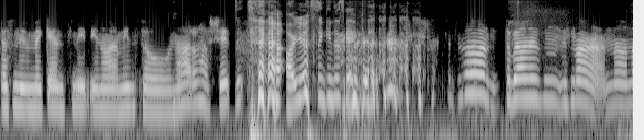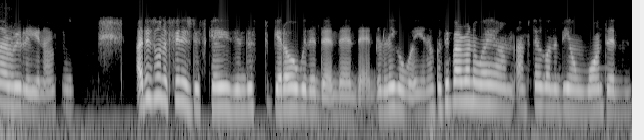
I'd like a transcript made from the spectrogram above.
doesn't even make ends meet. You know what I mean? So no, I don't have shit. Are you thinking this game? no, to be honest, it's not. No, not really. You know, I just want to finish this case and just get over with it the the the, the legal way. You know, because if I run away, I'm I'm still gonna be unwanted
